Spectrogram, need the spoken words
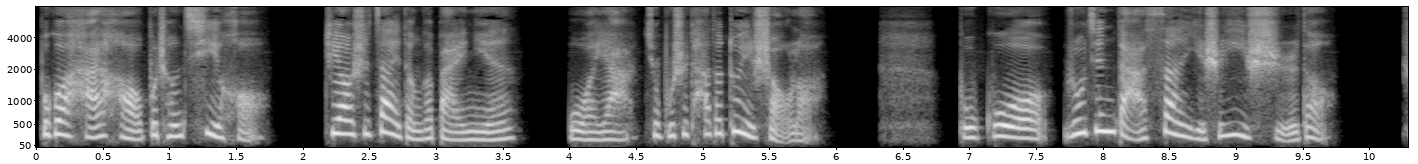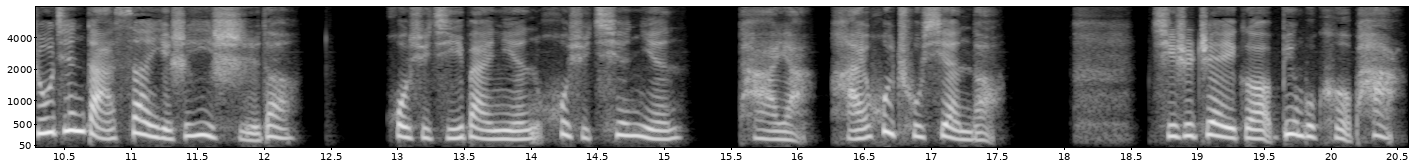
不过还好不成气候，这要是再等个百年，我呀就不是他的对手了。不过如今打散也是一时的。如今打散也是一时的，或许几百年，或许千年，他呀还会出现的。其实这个并不可怕，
